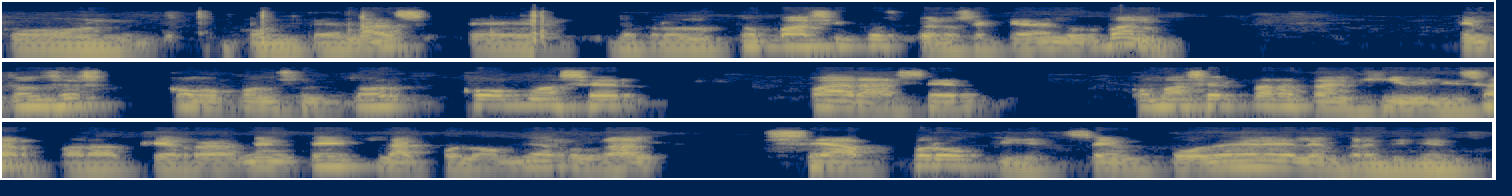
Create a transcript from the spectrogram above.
con, con temas eh, de productos básicos, pero se queda en lo urbano. Entonces, como consultor, ¿cómo hacer para hacer, cómo hacer para tangibilizar, para que realmente la Colombia rural se apropie, se empodere del emprendimiento?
